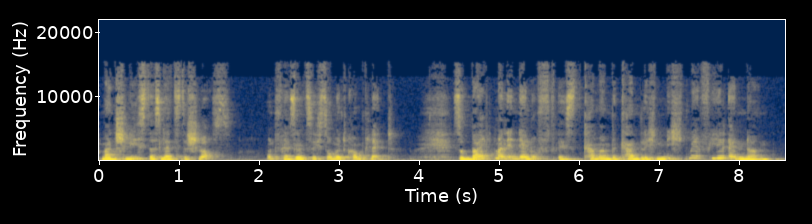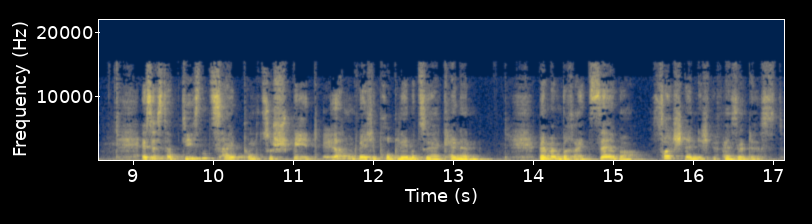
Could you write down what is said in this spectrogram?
Man schließt das letzte Schloss und fesselt sich somit komplett. Sobald man in der Luft ist, kann man bekanntlich nicht mehr viel ändern. Es ist ab diesem Zeitpunkt zu spät, irgendwelche Probleme zu erkennen, wenn man bereits selber vollständig gefesselt ist.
